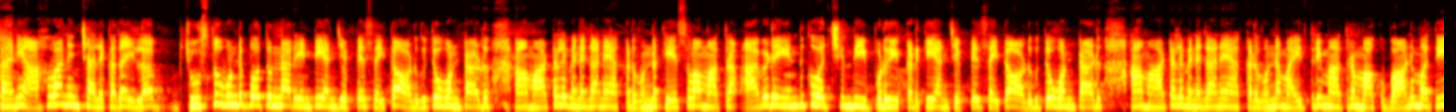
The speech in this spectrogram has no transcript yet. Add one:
కానీ ఆహ్వానించాలి కదా ఇలా చూస్తూ ఉండిపోతున్నారేంటి అని చెప్పేసి అయితే అడుగుతూ ఉంటాడు. ఆ మాటలు వినగానే అక్కడ ఉన్న కేశవ మాత్రం ఆవిడ ఎందుకు వచ్చింది ఇప్పుడు ఇక్కడికి? అని చెప్పేసి అయితే అడుగుతూ ఉంటాడు. ఆ మాటలు వినగానే అక్కడ ఉన్న మైత్రి మాత్రం మాకు భానుమతి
